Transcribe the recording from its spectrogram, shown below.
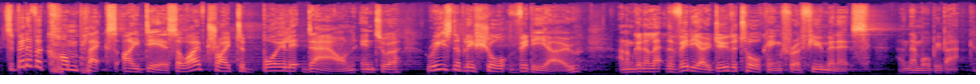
It's a bit of a complex idea, so I've tried to boil it down into a reasonably short video, and I'm going to let the video do the talking for a few minutes, and then we'll be back.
